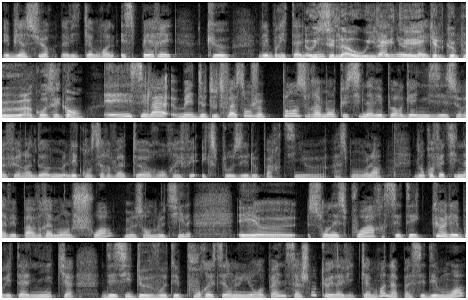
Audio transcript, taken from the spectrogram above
Et bien sûr, David Cameron espérait que les Britanniques. Oui, c'est là où il a été quelque peu inconséquent. Et c'est là, mais de toute façon, je pense vraiment que s'il n'avait pas organisé ce référendum, les conservateurs auraient fait exploser le parti euh, à ce moment-là. Donc en fait, il n'avait pas vraiment le choix, me semble-t-il. Et euh, son espoir, c'était que les Britanniques décident de voter pour rester dans l'Union européenne, sachant que David Cameron a passé des mois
